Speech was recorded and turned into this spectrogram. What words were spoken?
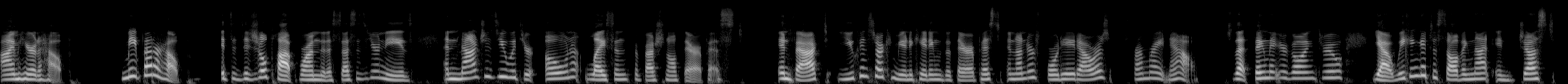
I'm here to help. Meet BetterHelp. It's a digital platform that assesses your needs and matches you with your own licensed professional therapist. In fact, you can start communicating with a therapist in under 48 hours from right now. So, that thing that you're going through, yeah, we can get to solving that in just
